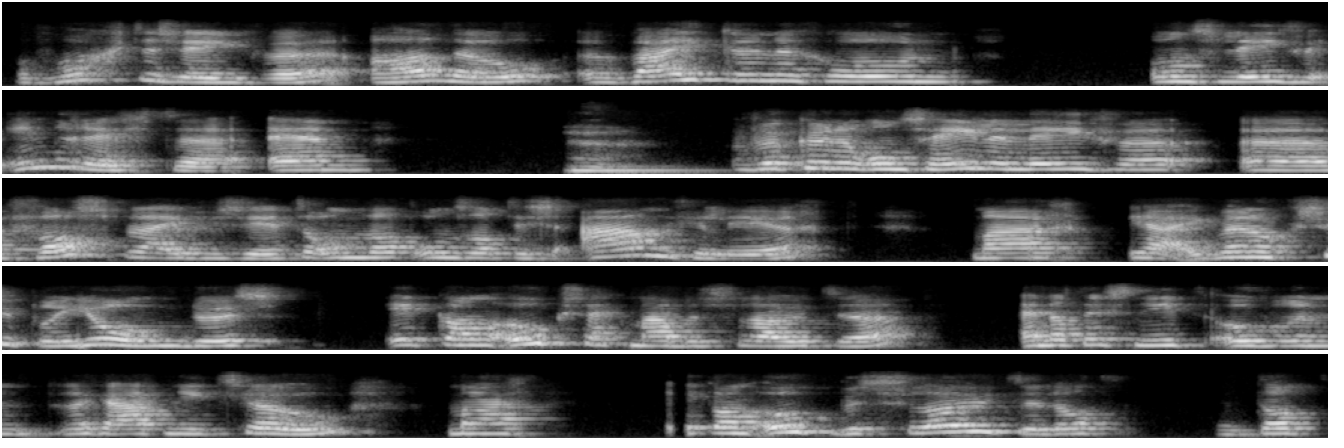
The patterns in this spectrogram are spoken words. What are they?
wacht eens even, hallo, wij kunnen gewoon ons leven inrichten. En ja. we kunnen ons hele leven uh, vast blijven zitten, omdat ons dat is aangeleerd. Maar ja, ik ben nog super jong, dus ik kan ook zeg maar besluiten. En dat is niet over een, dat gaat niet zo. Maar ik kan ook besluiten dat, dat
